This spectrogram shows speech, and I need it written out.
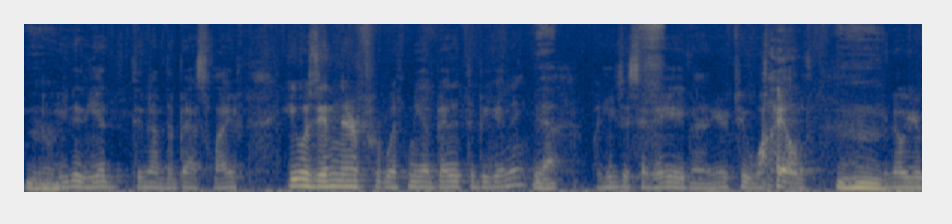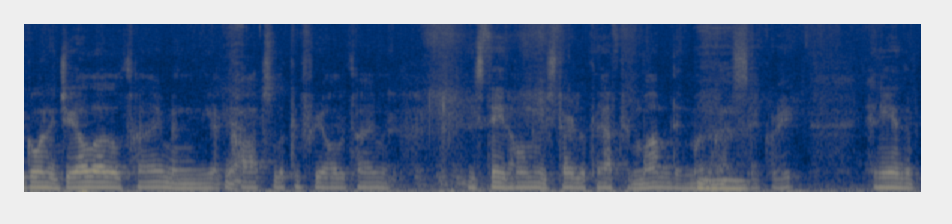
You know, he did. He had, didn't have the best life. He was in there for, with me a bit at the beginning, Yeah. But he just said, "Hey, man, you're too wild. Mm-hmm. You know, you're going to jail all the time, and you got Yeah. cops looking for you all the time." He stayed home. And he started looking after mom. Then mom got Mhm. sick, right? And he ended. Up,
